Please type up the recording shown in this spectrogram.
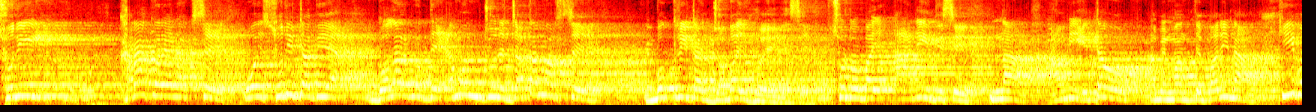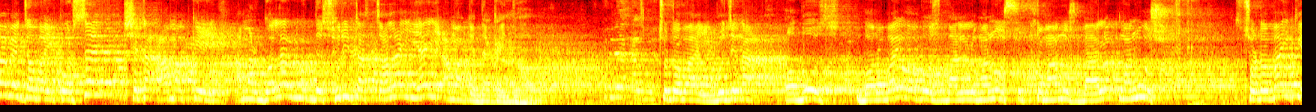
ছুরি খাড়া করে রাখছে। ওই ছুরিটা দিয়ে গলার মধ্যে এমন জোরে জাতা মারছে, বকরিটা জবাই হয়ে গেছে। ছোট ভাই আড়ি দিছে, না, আমি এটাও আমি মানতে পারি না। কীভাবে জবাই করছে, সেটা আমাকে, আমার গলার মধ্যে ছুরিটা চালাইয়াই আমাকে দেখাইতে হবে। ছোট ভাই বুঝে না অবুজ বড় ভাই অবুজ বাল্য মানুষ, ছোট্ট মানুষ, বালক মানুষ। ছোট ভাইকে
